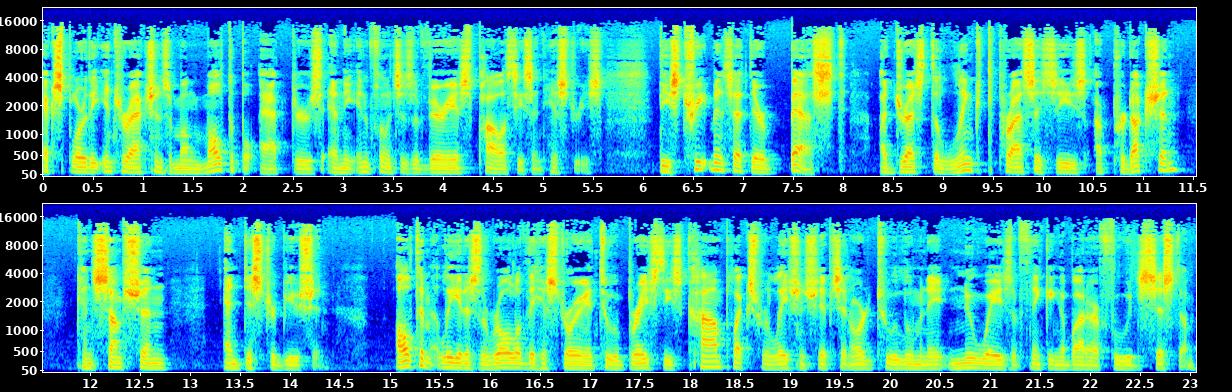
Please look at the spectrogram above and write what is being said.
explore the interactions among multiple actors and the influences of various policies and histories. These treatments, at their best, address the linked processes of production, consumption, and distribution. Ultimately, it is the role of the historian to embrace these complex relationships in order to illuminate new ways of thinking about our food system.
